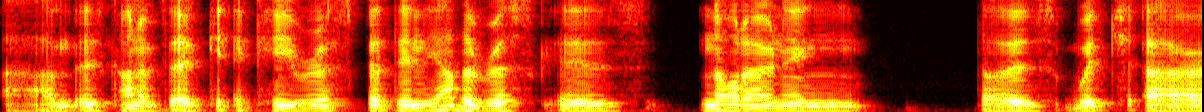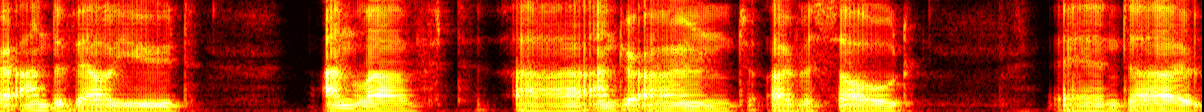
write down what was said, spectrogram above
um, is kind of a, a, key risk. But then the other risk is not owning those which are undervalued, unloved, uh, underowned, oversold, and uh,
